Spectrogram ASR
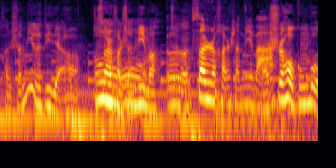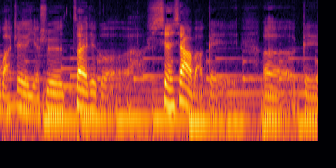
很神秘的地点啊，算是很神秘吗？这个算是很神秘吧。事后公布吧，这个也是在这个线下吧，给呃给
